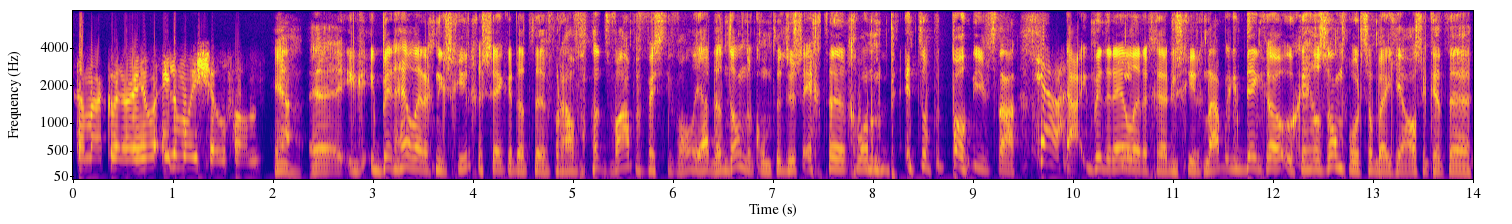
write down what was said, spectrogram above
dan maken we er een heel, hele mooie show van. ja eh, ik, ik ben heel erg nieuwsgierig. Zeker dat eh, verhaal van het Wapenfestival. Ja, dan, dan komt er dus echt eh, gewoon een band op het podium staan. Ja. Ja, ik ben er heel erg nieuwsgierig naar. Maar ik denk ook heel Zandvoort zo'n beetje als ik het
